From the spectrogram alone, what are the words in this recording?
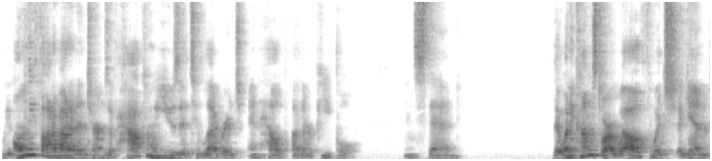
we only thought about it in terms of how can we use it to leverage and help other people instead? That when it comes to our wealth, which again,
